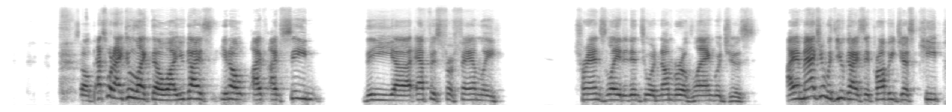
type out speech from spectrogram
so that's what I do like, though. Uh, you guys, you know, I've I've seen the uh, F is for family translated into a number of languages. I imagine with you guys, they probably just keep,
